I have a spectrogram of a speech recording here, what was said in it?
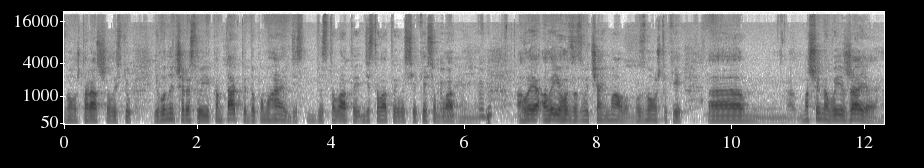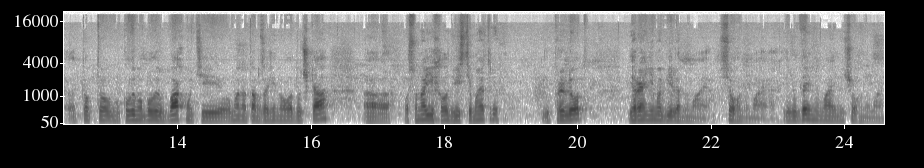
знову ж Тарас Шелестюк, і вони через свої контакти допомагають діставати, діставати ось якесь обладнання. Але, але його зазвичай мало, бо знову ж таки е, машина виїжджає. Тобто, коли ми були в Бахмуті, у мене там загинула дочка. Е, ось вона їхала 200 метрів, і прильот, і реанімобіля немає. Всього немає. І людей немає, нічого немає.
